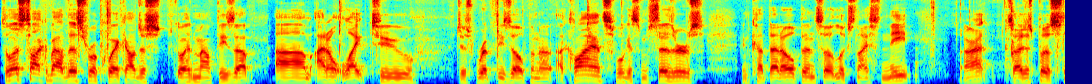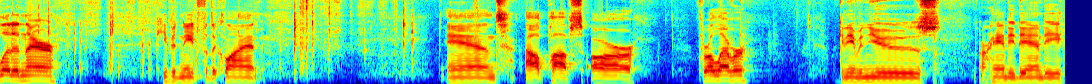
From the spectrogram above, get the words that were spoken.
so let's talk about this real quick I'll just go ahead and mount these up um, I don't like to just rip these open a, a clients we'll get some scissors and cut that open so it looks nice and neat all right, so I just put a slit in there, keep it neat for the client. And out pops our throw lever. We can even use our handy dandy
